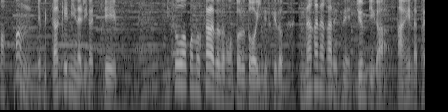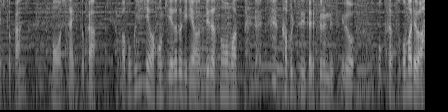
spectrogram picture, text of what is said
まあ、パンやっぱりだけになりがちで、理想はこのサラダとかも取るといいんですけど、なかなかですね、準備が大変だったりとか、もうしたりとか、まあ、僕自身は本気でやるときには出たそのまま かぶりついたりするんですけど、奥さんそこまでは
